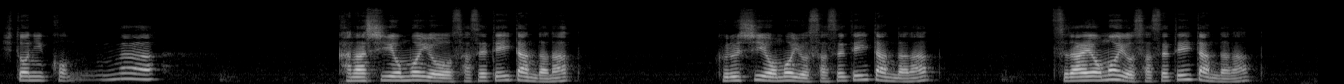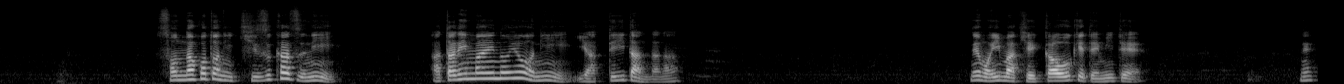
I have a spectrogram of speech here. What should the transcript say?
人にこんな悲しい思いをさせていたんだな苦しい思いをさせていたんだな辛い思いをさせていたんだな。そんなことに気づかずに当たり前のようにやっていたんだな。でも今結果を受けてみてね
